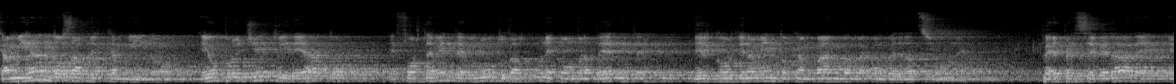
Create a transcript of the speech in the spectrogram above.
Camminando s'apre il cammino è un progetto ideato e fortemente voluto da alcune confraternite del coordinamento Campano della Confederazione per perseverare e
